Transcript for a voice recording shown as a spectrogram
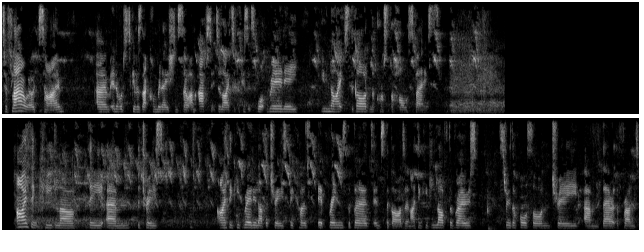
to flower at the time um, in order to give us that combination. So I'm absolutely delighted because it's what really unites the garden across the whole space. I think he'd love the um, the trees I think he'd really love the trees because it brings the birds into the garden. I think he'd love the rose through the hawthorn tree um, there at the front.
